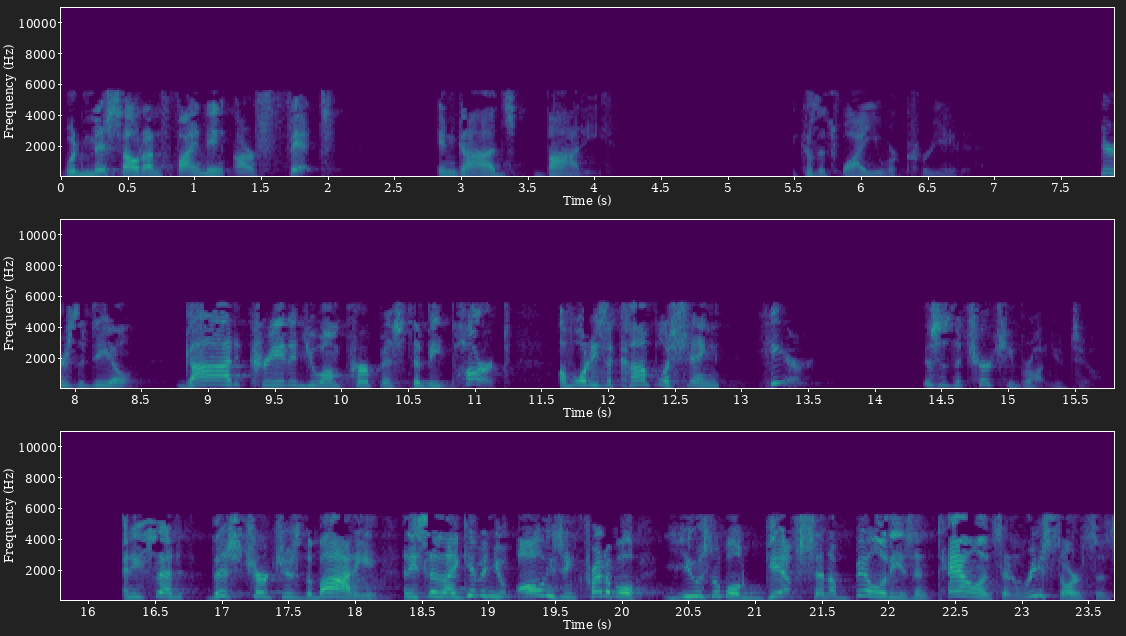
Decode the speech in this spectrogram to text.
would miss out on finding our fit in God's body because it's why you were created. Here's the deal God created you on purpose to be part of what He's accomplishing here. This is the church He brought you to. And he said, This church is the body. And he said, I've given you all these incredible usable gifts and abilities and talents and resources.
